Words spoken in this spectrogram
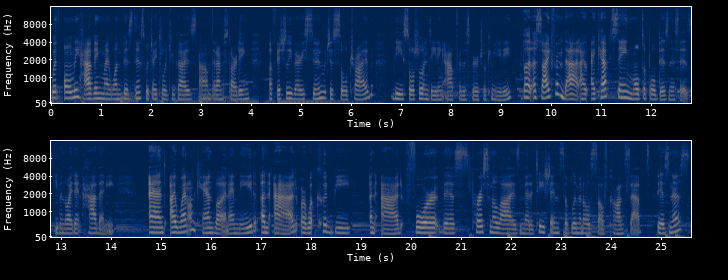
with only having my one business, which I told you guys um, that I'm starting officially very soon, which is Soul Tribe, the social and dating app for the spiritual community. But aside from that, I, I kept saying multiple businesses, even though I didn't have any. And I went on Canva and I made an ad, or what could be an ad, for this personalized meditation, subliminal self concept business.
